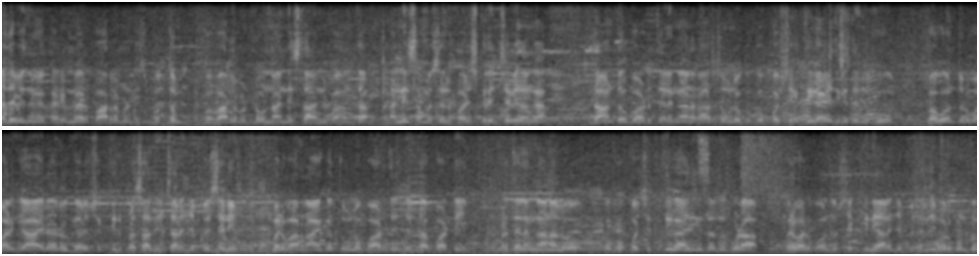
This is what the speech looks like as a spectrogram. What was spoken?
అదేవిధంగా కరీంనగర్ పార్లమెంట్ మొత్తం పార్లమెంట్లో ఉన్న అన్ని స్థా అన్ని అంతా అన్ని సమస్యలను పరిష్కరించే విధంగా దాంతోపాటు తెలంగాణ రాష్ట్రంలో ఒక గొప్ప శక్తిగా ఎదిగేందుకు భగవంతుడు వారికి ఆయురారోగ్యాల శక్తిని ప్రసాదించాలని చెప్పేసి మరి వారి నాయకత్వం నాయకత్వంలో భారతీయ జనతా పార్టీ మరి తెలంగాణలో ఒక గొప్ప శక్తిగా ఎదిగేందుకు కూడా మరి వారి భగవంతుడు శక్తిని ఇవ్వాలని చెప్పేసి కోరుకుంటూ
